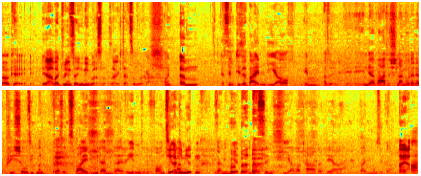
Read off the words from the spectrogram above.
Okay. Ja, aber Dreams are Universal, sage ich dazu nur. Und Ähm, das sind diese beiden, die auch im, also in der Warteschlange oder der Pre-Show sieht man ja so zwei, die mit einem da reden, so eine Frau und so die Mann. animierten. Diese animierten und das sind die Avatare der beiden Musiker. Ah ja. Ah,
